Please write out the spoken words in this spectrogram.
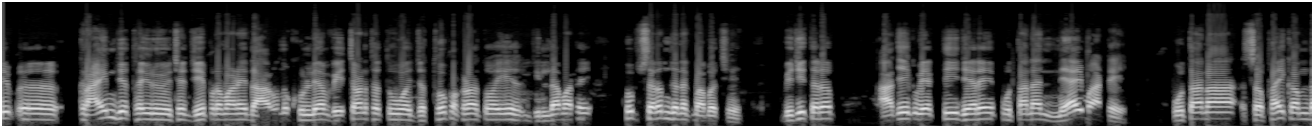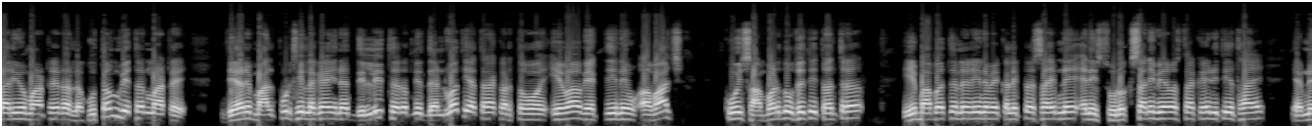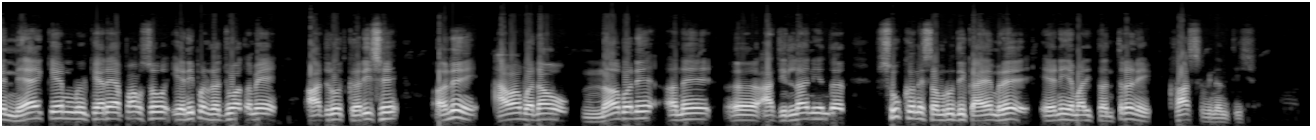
ક્રાઇમ જે થઈ રહ્યો છે, જે પ્રમાણે દારૂનું ખુલ્લેઆમ વેચાણ થતું હોય, જથ્થો પકડાતો હોય, એ જિલ્લા માટે ખૂબ શરમજનક બાબત છે. બીજી તરફ, આજે એક વ્યક્તિ જ્યારે પોતાના ન્યાય માટે, પોતાના સફાઈ કામદારીઓ માટે અને લઘુત્તમ વેતન માટે જ્યારે માલપુરથી લગાવીને દિલ્હી તરફની દંડવત યાત્રા કરતો હોય, એવા વ્યક્તિને અવાજ કોઈ સાંભળતું નથી. તંત્ર એ બાબતને લઈને અમે કલેક્ટર સાહેબને એની સુરક્ષાની વ્યવસ્થા કઈ રીતે થાય, એમને ન્યાય કેમ ક્યારે અપાવશો, એની પણ રજૂઆત અમે આજરોજ કરી છે. અને આવા બનાવો ન બને અને આ જિલ્લાની અંદર સુખ અને સમૃદ્ધિ કાયમ રહે એની અમારી તંત્રને ખાસ વિનંતી છે.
